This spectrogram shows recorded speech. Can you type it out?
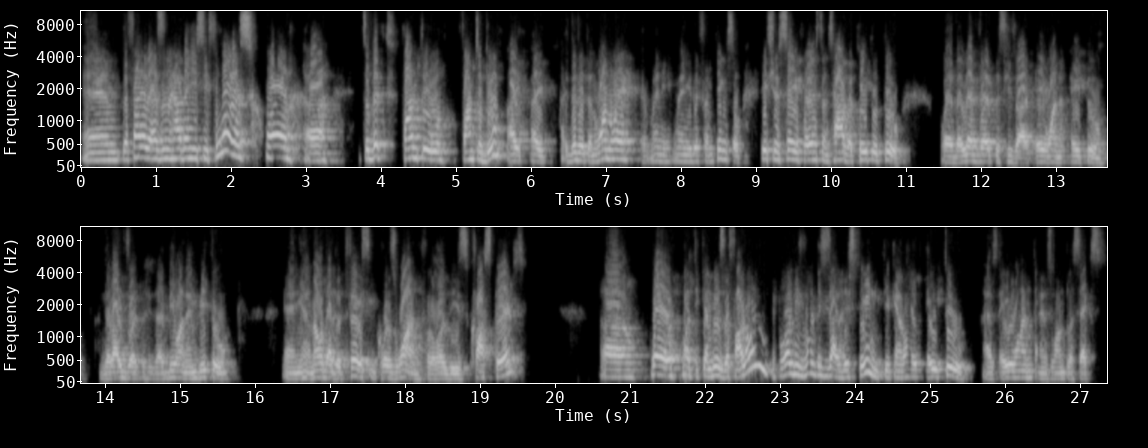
and the file doesn't have any C4s. Well, uh, it's a bit fun to fun to do. I, I, I did it in one way, there are many, many different things. So if you say, for instance, have a K22, where the left vertices are A1 and A2, and the right vertices are B1 and B2, and you know that the trace equals one for all these cross pairs. Uh, well, what you can do is the following. If all these vertices are distinct, you can write A2 as A1 times 1 plus X,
